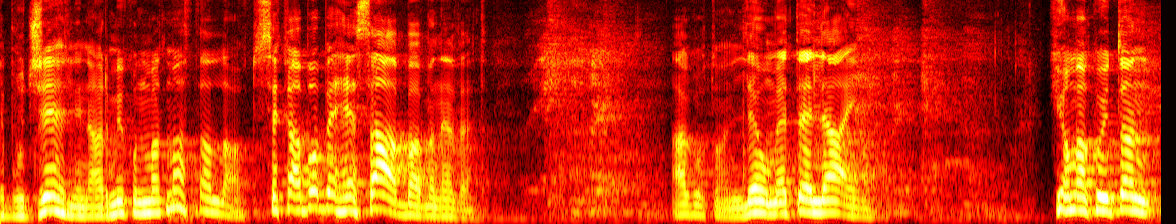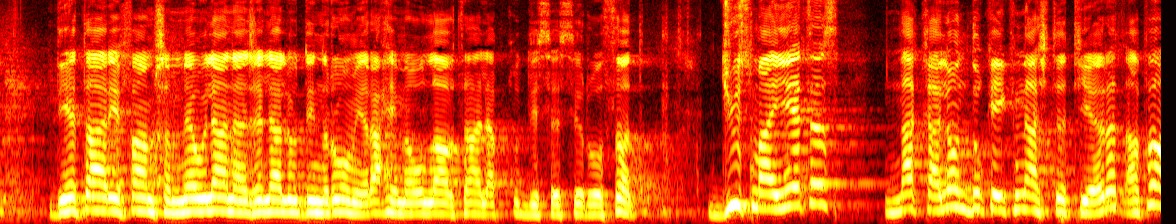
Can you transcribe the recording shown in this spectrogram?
Ebu Xhehlin, armikun më të madh të Allahut. S'e ka bo hesap babën e vet. A kupton? Leumete laim. Kjo ma kujton dijetari i famshëm Meulana Xhelaluddin Rumi rahimehullahu taala kuddise sirruhu thotë, gjysma e jetës na kalon duke i kënaq të tjerët, apo?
